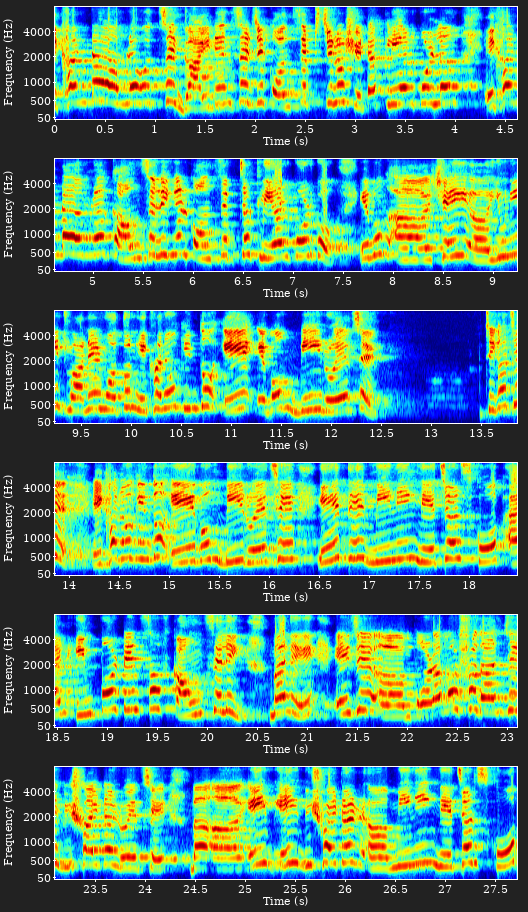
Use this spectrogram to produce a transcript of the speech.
এখানটায় আমরা হচ্ছে গাইডেন্সের যে কনসেপ্ট ছিল, সেটা ক্লিয়ার করলাম। এখানটায় আমরা কাউন্সেলিং এর কনসেপ্টটা ক্লিয়ার করব এবং সেই ইউনিট ওয়ানের মতন এখানেও কিন্তু এ এবং বি রয়েছে। ঠিক আছে? এখানেও কিন্তু এ এবং বি রয়েছে। এতে meaning nature scope and importance of counselling মানে এই যে আহ, পরামর্শদান যে বিষয়টা রয়েছে বা এই এই বিষয়টার মিনিং নেচার স্কোপ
